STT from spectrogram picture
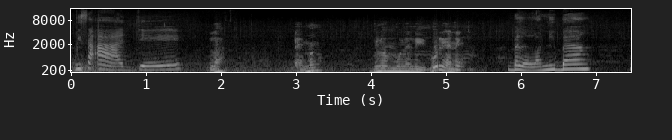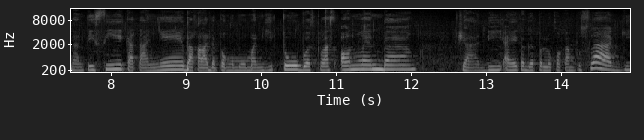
bisa aja. Lah, emang belum mulai libur ya, Neng? Belum nih bang. Nanti sih katanya bakal ada pengumuman gitu buat kelas online bang. Jadi ayah kagak perlu ke kampus lagi.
